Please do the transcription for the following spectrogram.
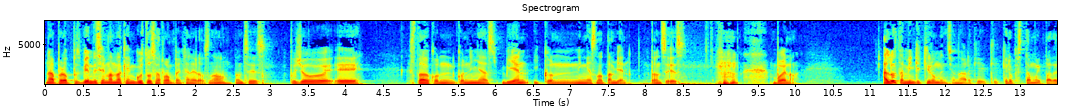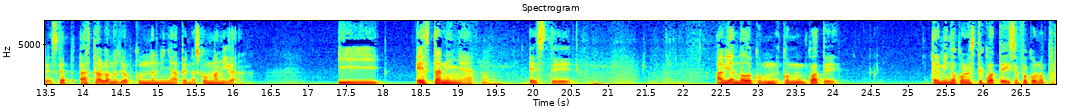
No, pero pues bien dice mamá que en gusto se rompen géneros, ¿no? Entonces, pues yo he estado con, con niñas bien y con niñas no tan bien. Entonces, bueno. Algo también que quiero mencionar, que, creo que está muy padre, es que estaba hablando yo con una niña apenas, con una amiga. Y esta niña, este, había andado con un, con un cuate. Terminó con este cuate y se fue con otro.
